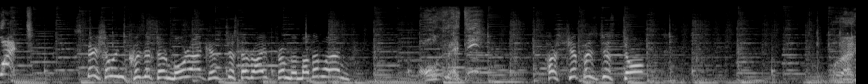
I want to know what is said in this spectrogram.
What? Special Inquisitor Morag has just arrived from the motherland. Already? Her ship has just docked. Look,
